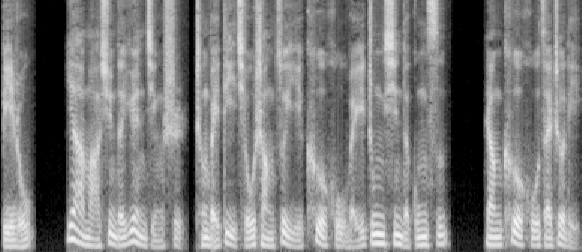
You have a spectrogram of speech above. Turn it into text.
比如，亚马逊的愿景是成为地球上最以客户为中心的公司，让客户在这里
